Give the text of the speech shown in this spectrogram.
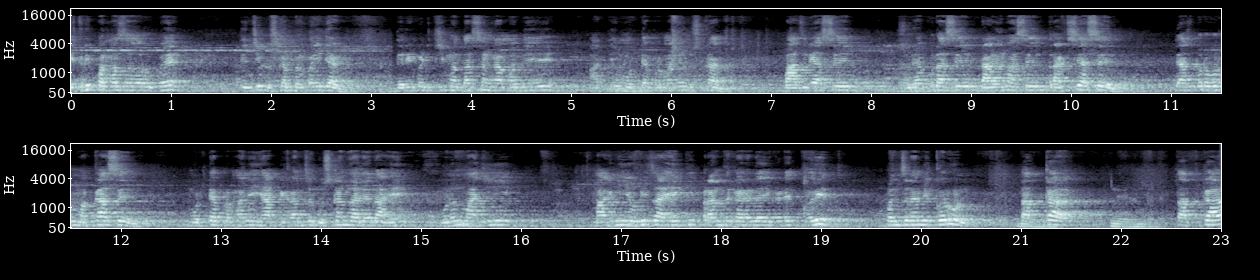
एकरी पन्नास हजार रुपये त्यांची नुकसान भरपाई द्यावी. दरिबडची मतदारसंघामध्ये अति मोठ्या प्रमाणे नुकसान. बाजरी असेल सूर्यफूल असेल डाळिंब असेल द्राक्षे असेल त्याचबरोबर मका असेल मोठ्या प्रमाणे ह्या पिकांचं नुकसान झालेलं आहे. म्हणून माझी मागणी एवढीच आहे की प्रांत कार्यालयाकडे त्वरित पंचनामे करून तात्काळ तात्काळ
